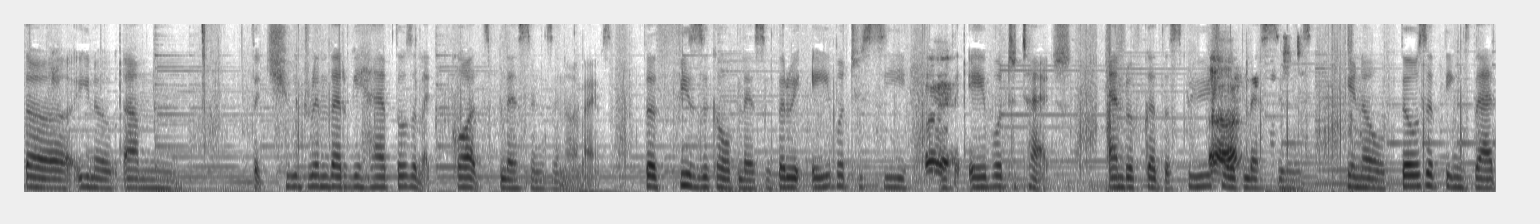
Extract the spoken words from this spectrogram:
the you know um the children that we have those are like god's blessings in our lives the physical blessings that we're able to see and able to touch and we've got the spiritual uh-huh. blessings you know those are things that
